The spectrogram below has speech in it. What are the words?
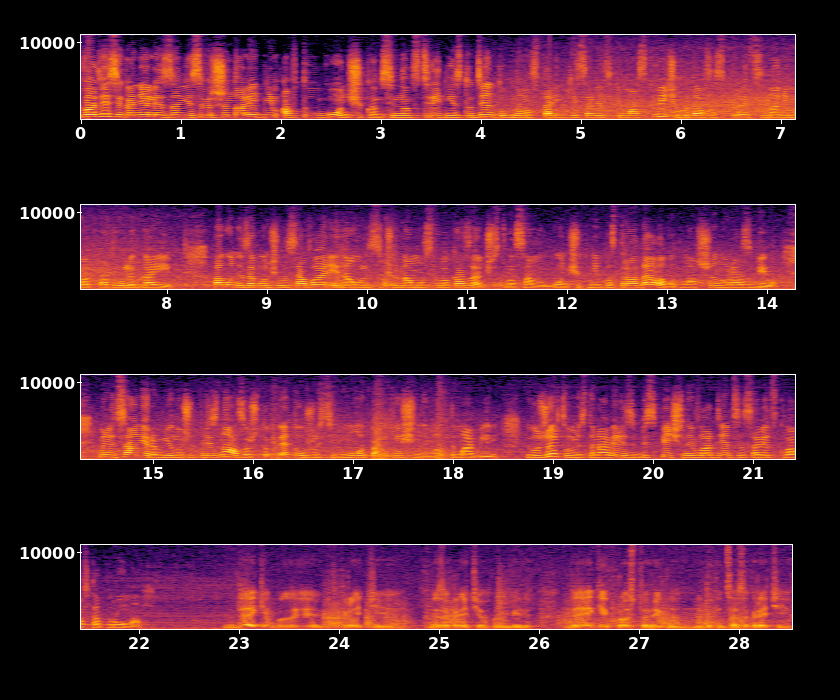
в Одессе гонялись за несовершеннолетним автоугонщиком. 17-летний студент угнал старенький советский москвич и пытался скрыться на нем от патруля ГАИ. Погоня закончилась аварией на улице Черноморского казачества. Сам угонщик не пострадал, а вот машину разбил. Милиционерам юноша признался, что это уже седьмой похищенный автомобиль. Его жертвами становились беспечные владельцы советского автопрома. Деякі були відкриті, не закриті автомобілі, деякі просто вікна не до кінця закриті, їх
